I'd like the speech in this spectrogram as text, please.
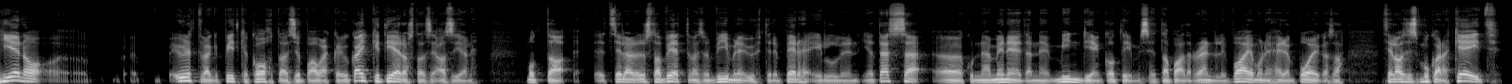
hieno, äh, yllättävänkin pitkä kohtaus jopa, vaikka niin kaikki tiedostaa sen asian, mutta siellä jostain sen viimeinen yhteinen perheillallinen. Ja tässä, äh, kun nämä menee tänne Mindien kotiin, missä he tapaa tämän Randallin vaimon ja heidän poikansa, siellä on siis mukana Kate,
